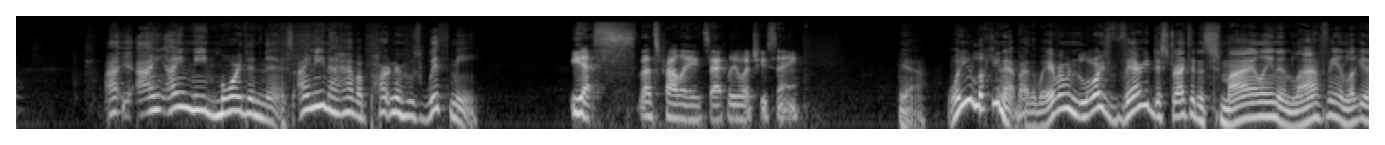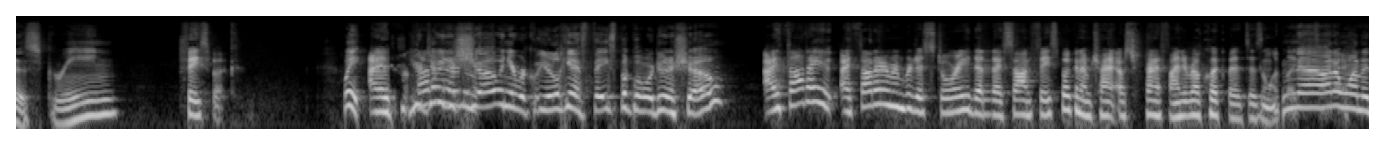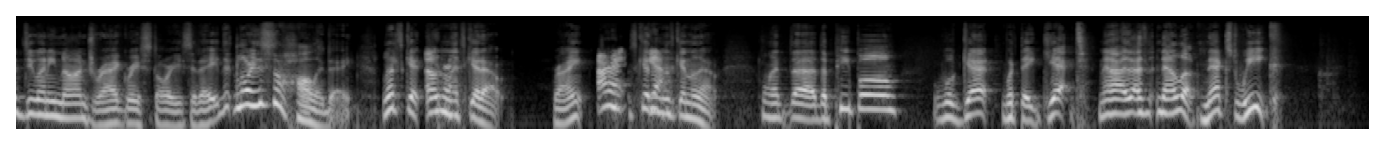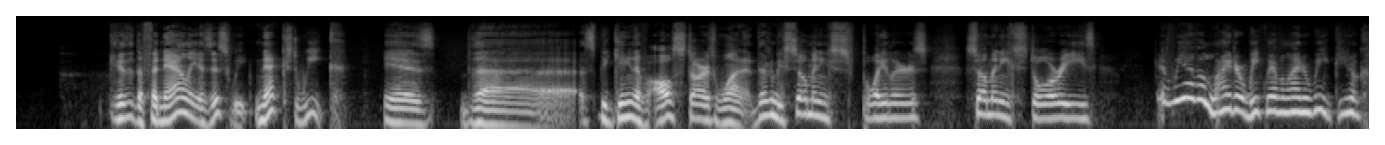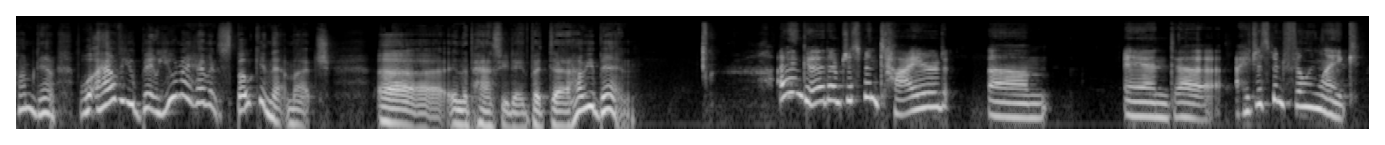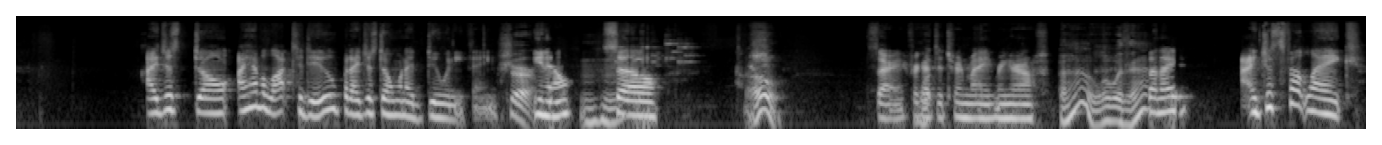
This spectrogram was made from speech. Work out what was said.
I, I I need more than this. I need to have a partner who's with me. Yes. That's probably exactly what she's saying. Yeah. What are you looking at, by the way? Everyone, Lauri's very distracted and smiling and laughing and looking at a screen. Facebook. Wait, I you're doing a heard of- show and you're rec- you're looking at Facebook while we're doing a show. I thought I I thought I remembered a story that I saw on Facebook, and I'm trying. I was trying to find it real quick, but it doesn't look like. no, I don't want to do any non-drag race stories today. Lauri, this is a holiday. Let's get in. Let's get out. Right. All right. Let's get yeah. in. Let's get in and out. Let the the people will get what they get. Now, now look. Next week, because the finale is this week. Next week is the beginning of All Stars One. There's gonna be so many spoilers, so many stories. If we have a lighter week, we have a lighter week. You know, calm down. Well, how have you been? You and I haven't spoken that much uh, in the past few days, but uh, how have you been? I've been good. I've just been tired. Um, and uh, I've just been feeling like I just don't, I have a lot to do, but I just don't want to do anything. Sure. You know? So, Oh, sorry, I forgot to turn my ringer off. oh, what was that? But I, I just felt like,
